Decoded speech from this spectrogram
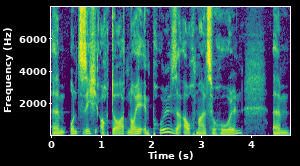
ähm, und sich auch dort neue Impulse auch mal zu holen. Ähm,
